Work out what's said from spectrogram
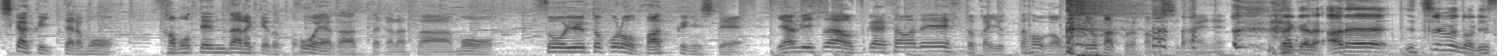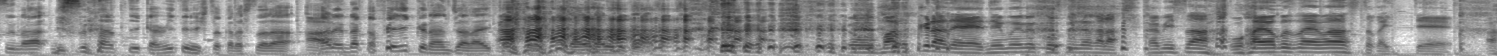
近く行ったらもうサボテンだらけの荒野があったからさもうそういうところをバックにして「ヤンビーさんお疲れ様です」とか言った方が面白かったのかもしれないね。だからあれ一部のリスナーリスナーっていうか見てる人からしたらああ。れなんかフェイクなんじゃないかって 捉えられるから。もう真っ暗で眠い目こすりながら「ヤンビーさんおはようございます」とか言ってあ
